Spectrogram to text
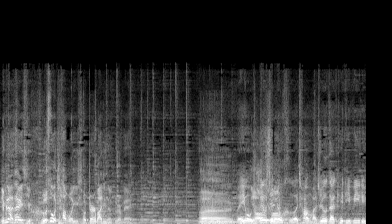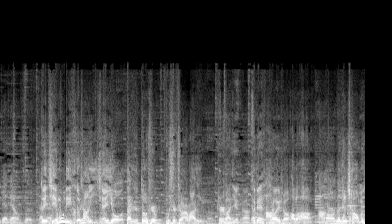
你们俩在一起合作唱过一首正儿八经的歌没？呃，没有没有真正合唱吧，只有在 KTV 里边那样子。对节目里合唱以前有，但是都是不是正儿八经的。正儿八经的，随便挑一首好不好？好，哦，那就唱我们，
